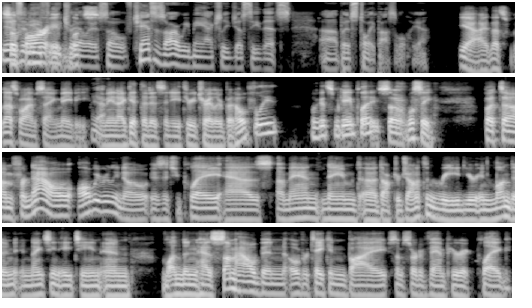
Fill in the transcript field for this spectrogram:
It so far, E3 it trailer, looks. so chances are we may actually just see this, uh, but it's totally possible. Yeah. Yeah, I, that's that's why I'm saying maybe. Yeah. I mean, I get that it's an E3 trailer, but hopefully we'll get some gameplay. So we'll see. But um, for now, all we really know is that you play as a man named uh, Dr. Jonathan Reed. You're in London in 1918, and London has somehow been overtaken by some sort of vampiric plague.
